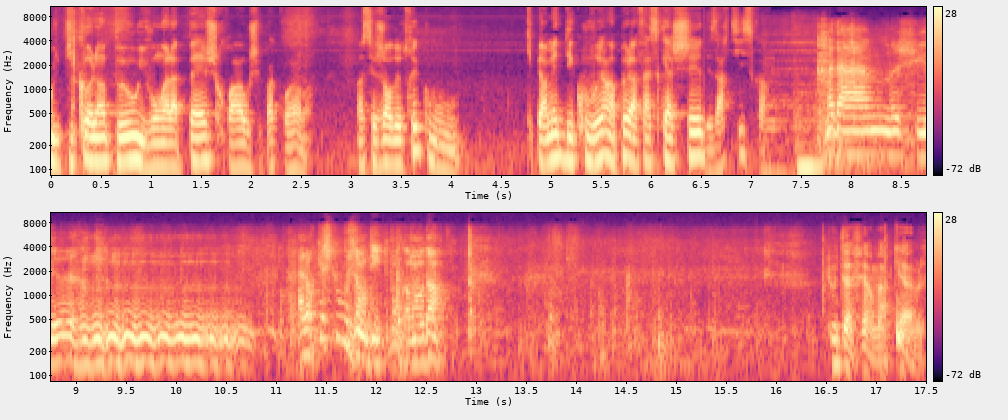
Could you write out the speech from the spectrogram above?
où ils picolent un peu, où ils vont à la pêche, je crois, ou je sais pas quoi. Enfin, c'est le genre de truc où qui permet de découvrir un peu la face cachée des artistes. Quoi. Madame, monsieur. Alors qu'est-ce que vous en dites, mon commandant? Tout à fait remarquable.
